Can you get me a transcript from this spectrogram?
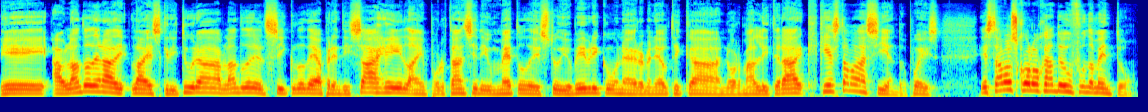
Eh, hablando de la, escritura, hablando del ciclo de aprendizaje, la importancia de un método de estudio bíblico, una hermenéutica normal literal, ¿qué estamos haciendo? Pues estamos colocando un fundamento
